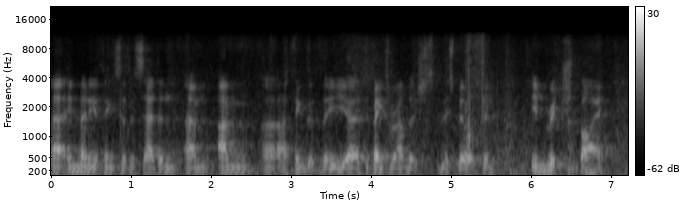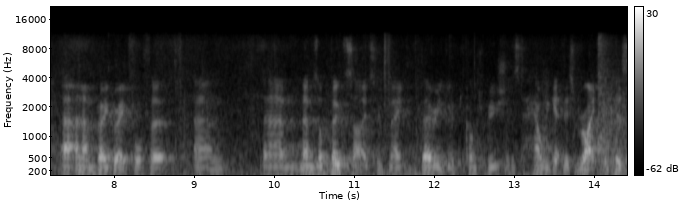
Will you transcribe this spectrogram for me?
uh, in many of the things that are said. And um, I'm, uh, I think that the uh, debate around this, this bill has been enriched by it. Uh, and I'm very grateful for um, um, members on both sides who've made very good contributions to how we get this right because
